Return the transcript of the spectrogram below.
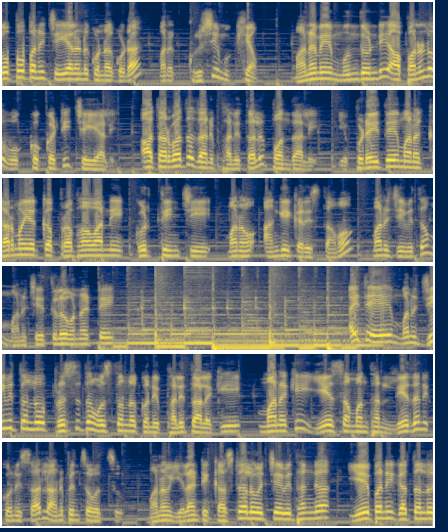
గొప్ప పని చేయాలనుకున్నా కూడా మన కృషి ముఖ్యం. మనమే ముందుండి ఆ పనులు ఒక్కొక్కటి చేయాలి. ఆ తర్వాత దాని ఫలితాలు పొందాలి. ఎప్పుడైతే మన కర్మ యొక్క ప్రభావాన్ని గుర్తించి మనం అంగీకరిస్తామో మన జీవితం మన చేతిలో ఉన్నట్టే. అయితే మన జీవితంలో ప్రస్తుతం వస్తున్న కొన్ని ఫలితాలకి మనకి ఏ సంబంధం లేదని కొన్నిసార్లు అనిపించవచ్చు. మనం ఇలాంటి కష్టాలు వచ్చే విధంగా ఏ పని గతంలో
